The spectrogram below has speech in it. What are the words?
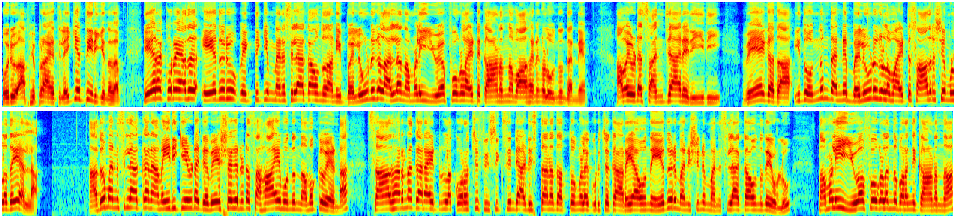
ഒരു അഭിപ്രായത്തിലേക്ക് എത്തിയിരിക്കുന്നത്. ഏറെക്കുറെ അത് ഏതൊരു വ്യക്തിക്കും മനസ്സിലാക്കാവുന്നതാണ്. ഈ ബലൂണുകളല്ല നമ്മൾ ഈ യു എഫ് ഒകളായിട്ട് കാണുന്ന വാഹനങ്ങളൊന്നും തന്നെ. അവയുടെ സഞ്ചാര രീതി വേഗത ഇതൊന്നും തന്നെ ബലൂണുകളുമായിട്ട് സാദൃശ്യമുള്ളതേ അല്ല. അത് മനസ്സിലാക്കാൻ അമേരിക്കയുടെ ഗവേഷകരുടെ സഹായമൊന്നും നമുക്ക് വേണ്ട. സാധാരണക്കാരായിട്ടുള്ള കുറച്ച് ഫിസിക്സിന്റെ അടിസ്ഥാന തത്വങ്ങളെക്കുറിച്ചൊക്കെ അറിയാവുന്ന ഏതൊരു മനുഷ്യനും മനസ്സിലാക്കാവുന്നതേ ഉള്ളൂ. നമ്മൾ ഈ യു എഫ് എന്ന് പറഞ്ഞ് കാണുന്ന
